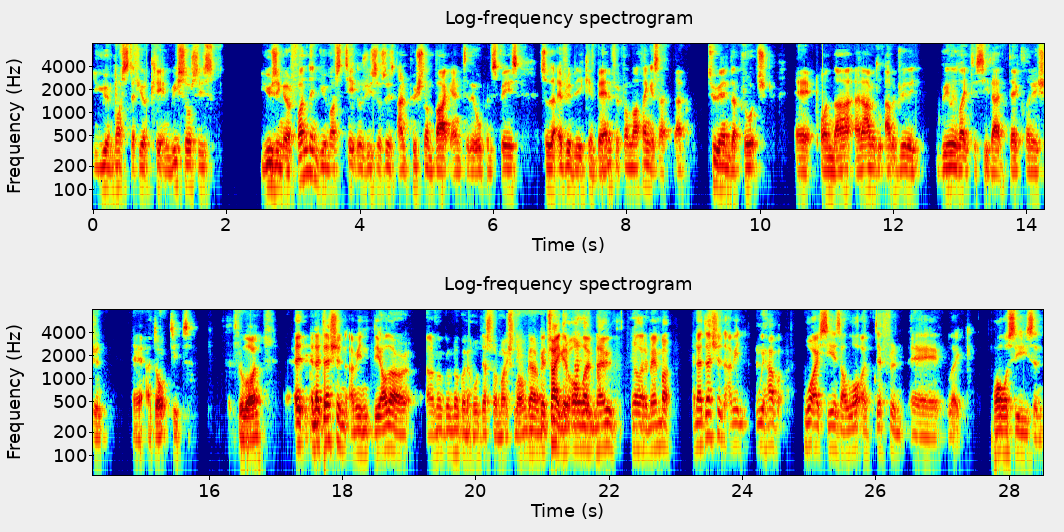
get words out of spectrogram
you must, if you're creating resources using our funding, you must take those resources and push them back into the open space so that everybody can benefit from them. I think it's a, a two-end approach uh, on that, and I would I would really really like to see that declaration uh, adopted full on. In, addition, I mean the other. I'm not, I'm not going to hold this for much longer. I'm going to try and get it all out now. I remember? In addition, I mean we have what I see is a lot of different uh, like policies and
